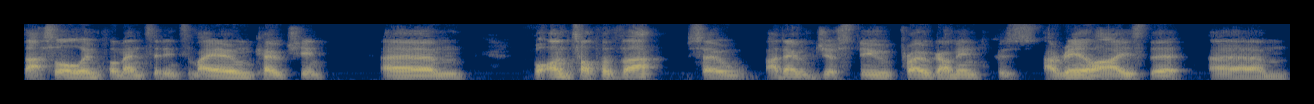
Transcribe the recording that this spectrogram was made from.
That's all implemented into my own coaching. Um, but on top of that, so I don't just do programming because I realise that um,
